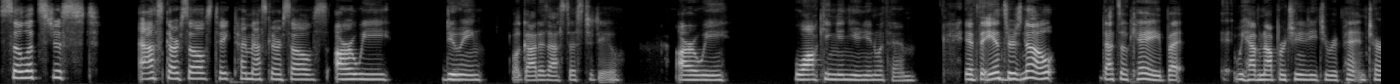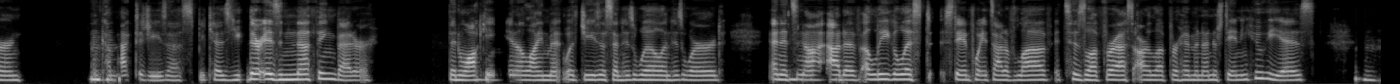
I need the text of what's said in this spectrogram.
so let's just ask ourselves, take time asking ourselves, are we doing what God has asked us to do? Are we walking in union with Him? If the answer is no, that's okay, but we have an opportunity to repent and turn and come mm-hmm. back to Jesus because you, there is nothing better than walking mm-hmm. in alignment with Jesus and His will and His word. And it's Yeah. not out of a legalist standpoint, it's out of love. It's His love for us, our love for Him, and understanding who He is. Mhm.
